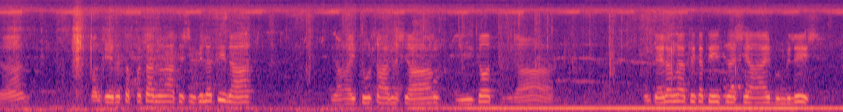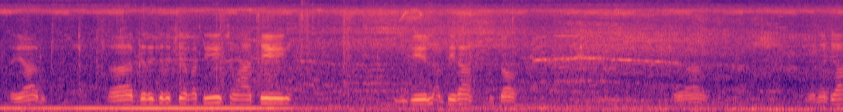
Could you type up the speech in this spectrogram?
Yan. Pag sinatapatan na natin si gelatina, yan ay tusa na siyang ikot. Yan. Hintay lang natin katiit na siya ay bumilis. Ayan. Uh, dire-diretso yung katiit ang ating single antina. Ito. Ayan. Yan na siya.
